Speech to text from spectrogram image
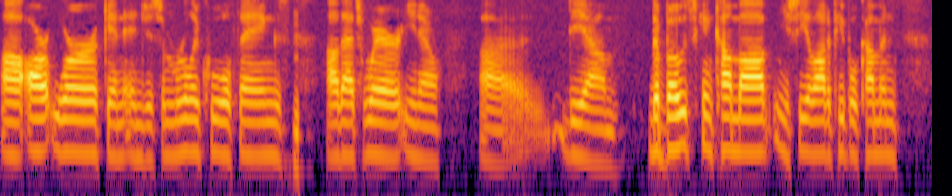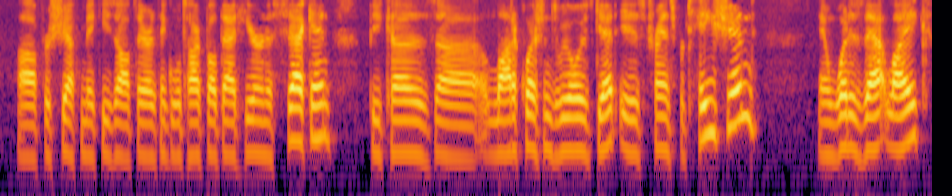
uh, artwork and, and just some really cool things. Uh, that's where you know uh, the um, the boats can come up. You see a lot of people coming uh, for Chef Mickey's off there. I think we'll talk about that here in a second because uh, a lot of questions we always get is transportation and what is that like?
